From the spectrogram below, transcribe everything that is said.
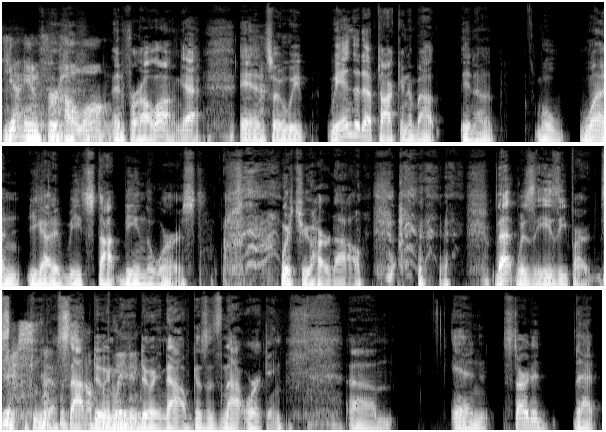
yeah, and for how long? and for how long? Yeah. And so we we ended up talking about, you know, well, one, you got to be stop being the worst. which you are now. that was the easy part. Yes. You know, stop, stop doing what you're doing now because it's not working. Um, and started that,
